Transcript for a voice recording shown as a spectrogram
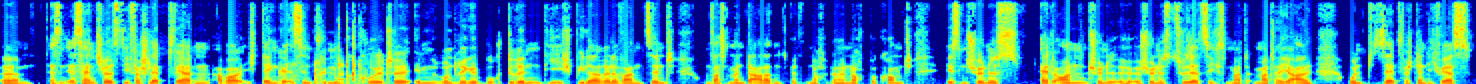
ähm, es sind Essentials, die verschleppt werden, aber ich denke, es sind genug Kulte im Grundregelbuch drin, die spielerrelevant sind und was man da dann noch, noch bekommt, ist ein schönes Add-on, ein schönes, schönes zusätzliches Material und selbstverständlich wäre es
